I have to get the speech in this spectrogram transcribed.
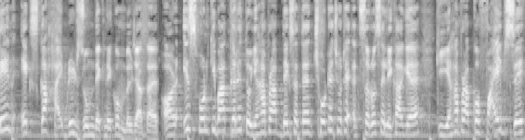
10x का हाइब्रिड जूम देखने को मिल जाता है। और इस फ़ोन की बात करें तो यहाँ पर आप देख सकते हैं छोटे छोटे अक्षरों से लिखा गया है कि यहाँ पर आपको फाइव से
